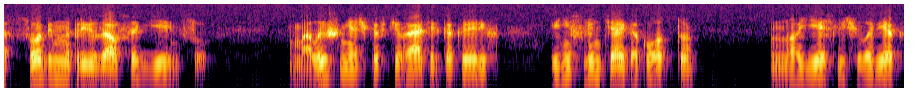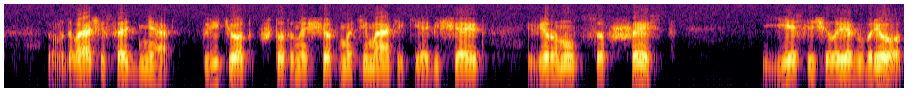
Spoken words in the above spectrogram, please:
особенно привязался к Гейнсу. Малыш не очковтиратель, как Эрих, и не слюнтяй, как Отто. Но если человек в два часа дня плетет что-то насчет математики и обещает вернуться в шесть, если человек врет,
